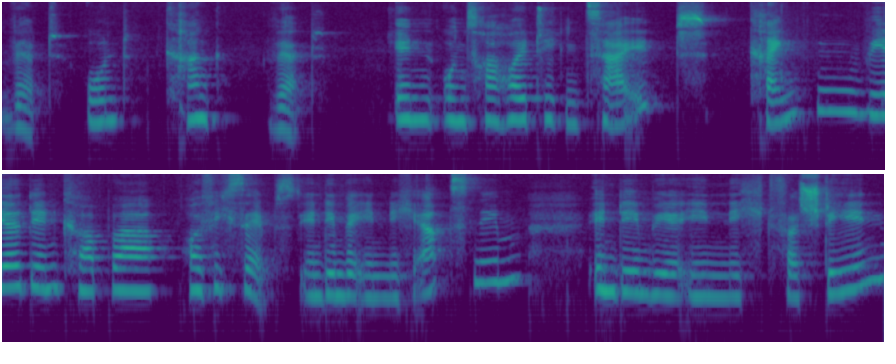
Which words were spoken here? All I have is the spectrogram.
wird und krank wird. In unserer heutigen Zeit kränken wir den Körper häufig selbst, indem wir ihn nicht ernst nehmen, indem wir ihn nicht verstehen,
